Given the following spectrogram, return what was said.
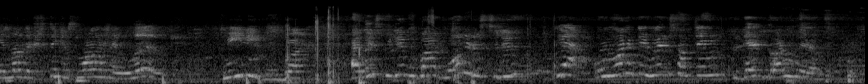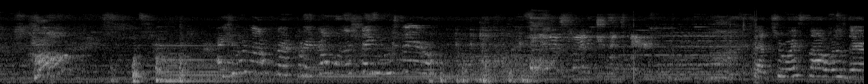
be another stick as long as I live. Me neither, but at least we did what God wanted us to do. Yeah, we want to get rid of something, we get it done with. Huh? I should have gone that, but I don't want to say who's there. That's who I thought was there.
